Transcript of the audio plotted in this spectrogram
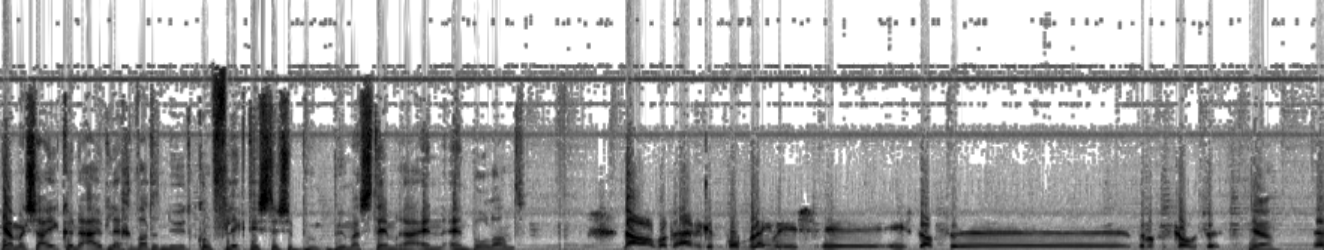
Ja, maar zou je kunnen uitleggen wat het nu het conflict is tussen Bu- Buma Stemra en, en Bolland? Nou, wat eigenlijk het probleem is, eh, is dat eh Willem van Koten Ja. eh,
